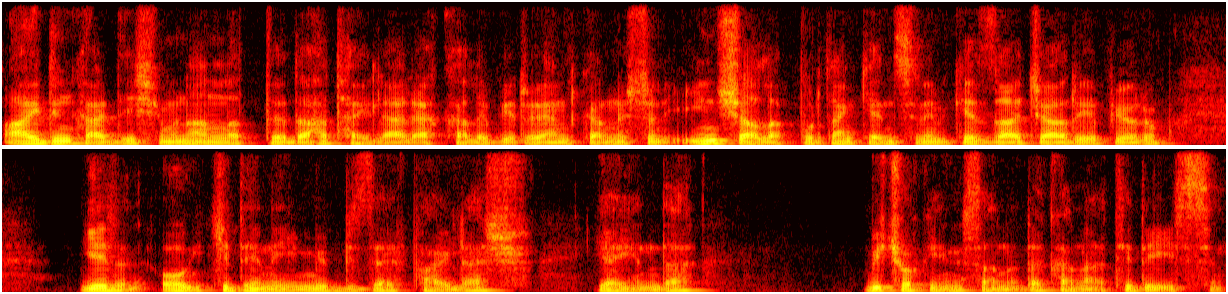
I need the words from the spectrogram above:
Aydın kardeşimin anlattığı da Hatay'la alakalı bir reenkarnasyon. İnşallah buradan kendisine bir kez daha çağrı yapıyorum. Gelin o iki deneyimi bize paylaş yayında. Birçok insanı da kanaati değilsin.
